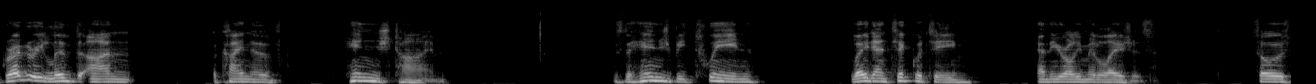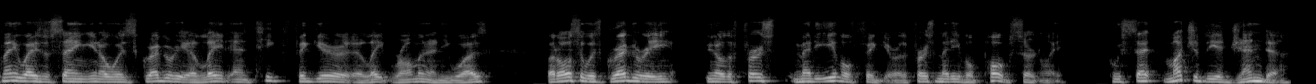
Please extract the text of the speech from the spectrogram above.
Gregory lived on a kind of hinge time. It was the hinge between late antiquity and the early Middle Ages. So there's many ways of saying, you know, was Gregory a late antique figure, a late Roman, and he was, but also was Gregory, you know, the first medieval figure, or the first medieval pope, certainly, who set much of the agenda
